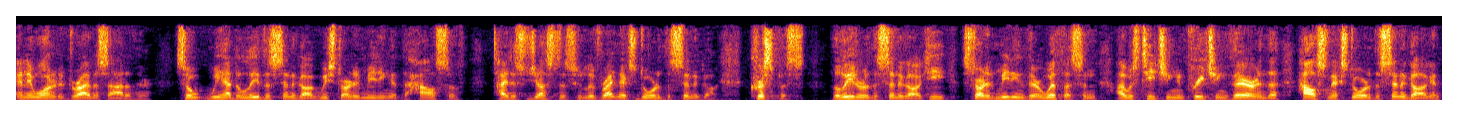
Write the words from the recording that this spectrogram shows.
And they wanted to drive us out of there. So we had to leave the synagogue. We started meeting at the house of Titus Justus, who lived right next door to the synagogue. Crispus, the leader of the synagogue, he started meeting there with us, and I was teaching and preaching there in the house next door to the synagogue. And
